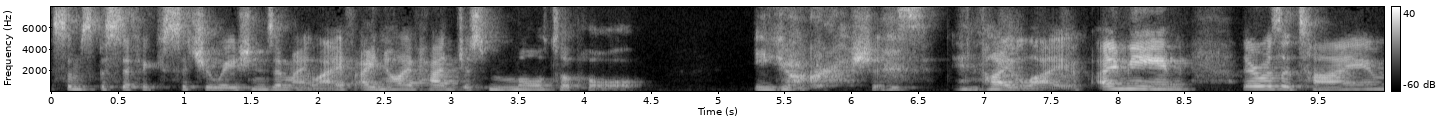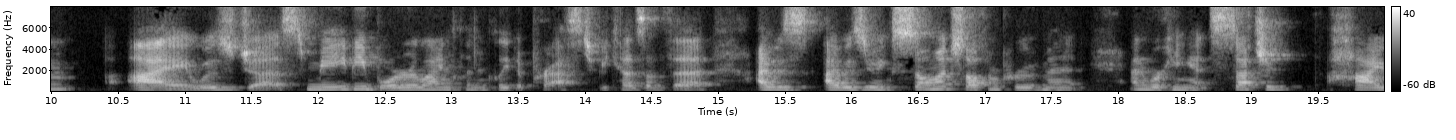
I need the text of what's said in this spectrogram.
some specific situations in my life. I know I've had just multiple ego crashes in my life. I mean, there was a time I was just maybe borderline clinically depressed because of the I was I was doing so much self-improvement and working at such a high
